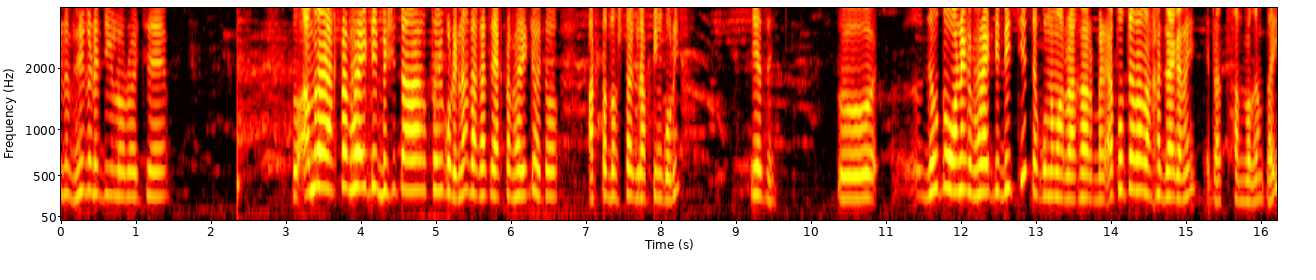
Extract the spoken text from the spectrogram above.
এখানে ভেরিকেটেটিগুলো রয়েছে। তো আমরা একটা ভ্যারাইটি বেশি চারা তৈরি করি না, দেখা যাচ্ছে একটা ভ্যারাইটি হয়তো আটটা, দশটা গ্রাফটিং করি। ঠিক আছে? তো যেহেতু অনেক ভ্যারাইটি দিচ্ছি, তখন আমার রাখার মানে এত চারা রাখার জায়গা নেই, এটা ছাদ বাগান তাই।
